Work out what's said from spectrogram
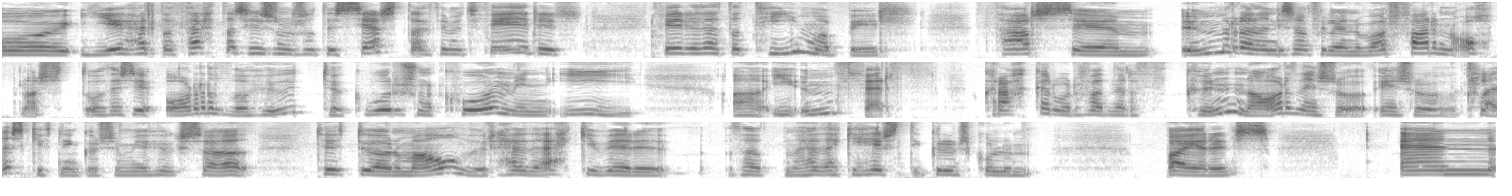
og ég held að þetta sé svona svolítið sérstaklega fyrir, fyrir þetta tímabil þar sem umræðin í samfélaginu var farin að opnast og þessi orð og hugtök voru svona komin í, uh, í umferð. Krakkar voru fannir að kunna orð eins og, eins og klæðskiptingur sem ég hugsa að 20 árum áður hefði ekki verið þarna, hefði ekki heyrst í grunnskólum bæjarins. En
